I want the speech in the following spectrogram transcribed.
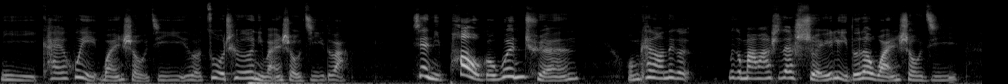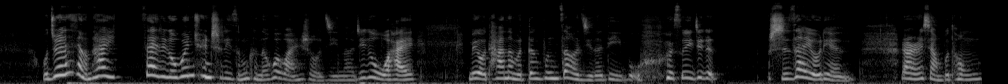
你开会玩手机，对吧坐车你玩手机，对吧？现在你泡个温泉，我们看到那个那个妈妈是在水里都在玩手机，我就在想，她在这个温泉池里怎么可能会玩手机呢？这个我还。没有他那么登峰造极的地步，所以这个实在有点让人想不通。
